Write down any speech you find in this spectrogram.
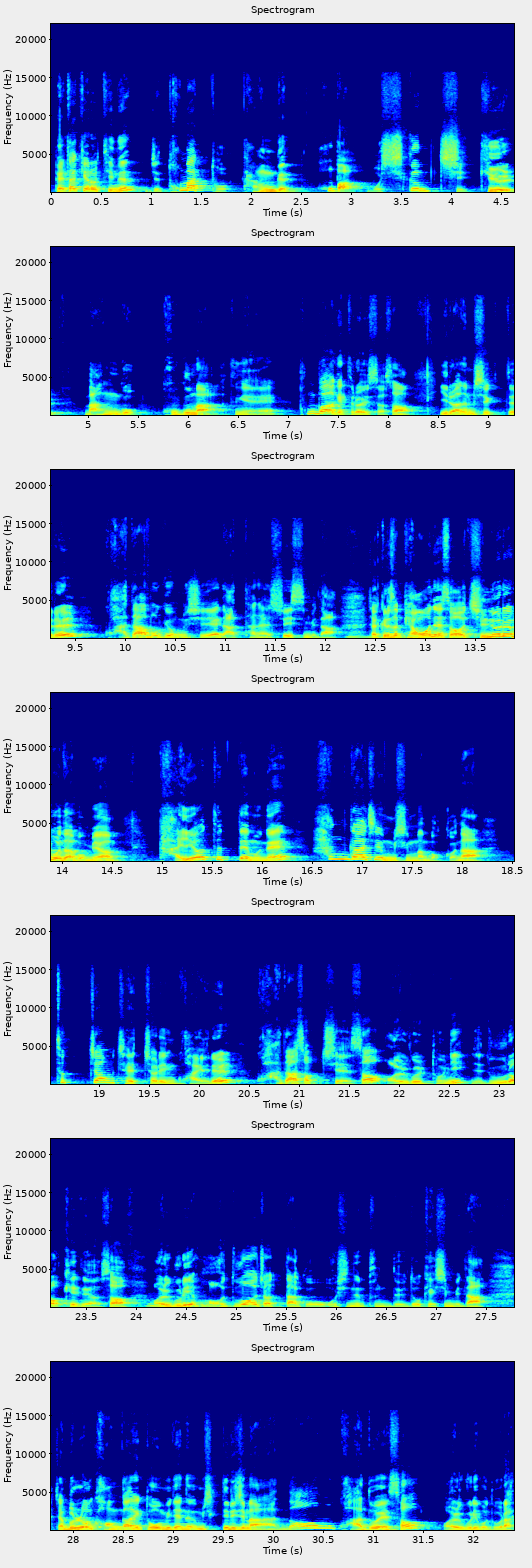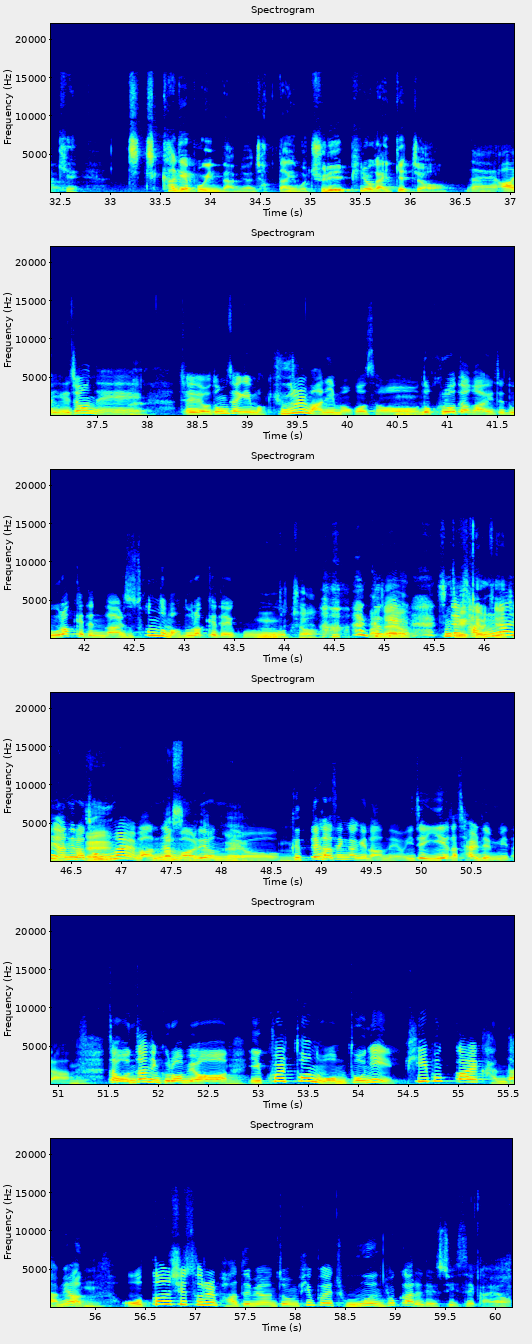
베타케로틴은 이제 토마토, 당근, 호박, 뭐 시금치, 귤, 망고, 고구마 등에 풍부하게 들어있어서 이러한 음식들을 과다 복용 시에 나타날 수 있습니다. 자, 그래서 병원에서 진료를 보다 보면 다이어트 때문에 한 가지 음식만 먹거나 특정 제철인 과일을 과다 섭취해서 얼굴 톤이 누렇게 되어서 얼굴이 어두워졌다고 오시는 분들도 계십니다. 자, 물론 건강에 도움이 되는 음식들이지만 너무 과도해서 얼굴이 뭐 노랗게 칙칙하게 보인다면 적당히 뭐 줄일 필요가 있겠죠. 네, 아 예전에 네. 제 여동생이 막 귤을 많이 먹어서 음. 너 그러다가 이제 노랗게 된다. 그래서 손도 막 노랗게 되고 음, 그렇죠. 그게 맞아요. 진짜 그게 장난이 케로틴이지. 아니라 네. 정말 맞는 맞습니다. 말이었네요. 네. 음. 그때가 생각이 나네요. 이제 이해가 잘 됩니다. 음. 자, 원장님 그러면 음. 이 쿨톤, 웜톤이 피부과에 간다면 음. 어떤 시술을 받으면 좀 피부에 좋은 효과를 낼 수 있을까요?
